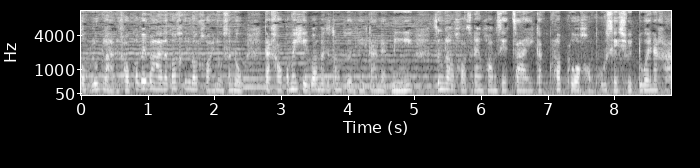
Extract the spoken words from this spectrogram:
ส่งลูกหลานเขาก็บายบายแล้วก็ขึ้นรถขอให้หนูสนุก แต่เขาก็ไม่คิดว่ามันจะต้องเกิดเหตุการณ์แบบนี้ ซึ่งเราขอแสดงความเสียใจกับครอบครัวของผู้เสียชีวิตด้วยนะคะ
